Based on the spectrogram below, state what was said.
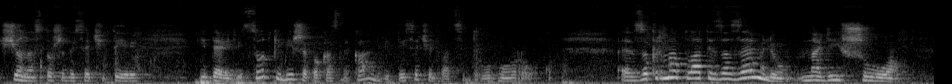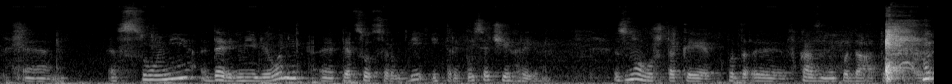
що на 164,9% більше показника 2022 року. Е, Зокрема, плати за землю надійшло е, в сумі 9 мільйонів 542,3 тисячі гривень. Знову ж таки, е, вказаний податок е,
